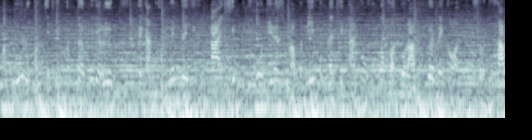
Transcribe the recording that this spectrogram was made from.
ความรู้หรือความคิดเห็นเพิ่มเติมก็อย่าลืมช่วยกันคอมเมนต์ไว้ที่ข้างใต้คลิปวิดีโอนี้และสำหรับวันนี้ผมและทีมงานของต้องขอตัวลาเพื่อนๆไปก่อน สวัสดีครับ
